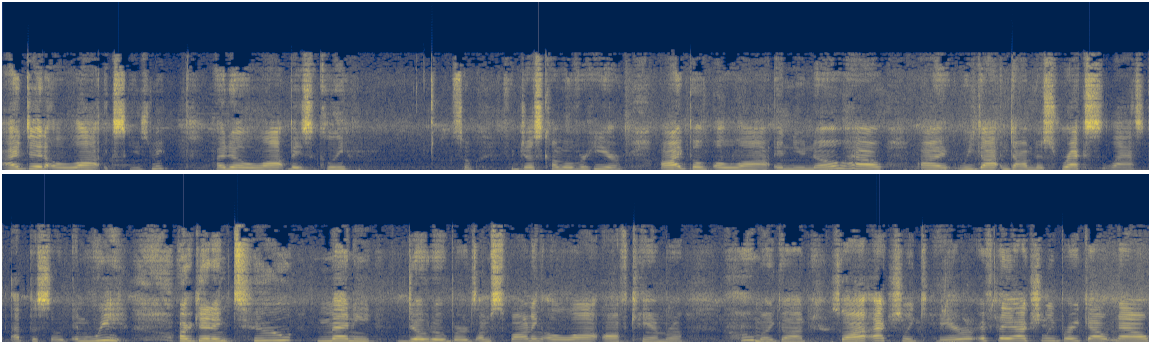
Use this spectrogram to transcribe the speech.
I did a lot, excuse me, I did a lot basically. So just come over here. I built a lot, and you know how I we got Indominus Rex last episode, and we are getting too many dodo birds. I'm spawning a lot off camera. Oh my god. So I don't actually care if they actually break out now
